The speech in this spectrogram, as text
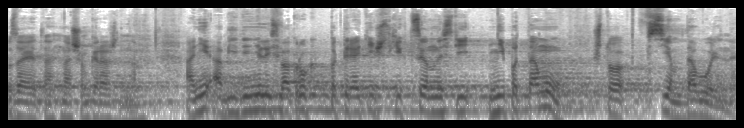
за это нашим гражданам. Они объединились вокруг патриотических ценностей не потому, что всем довольны,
